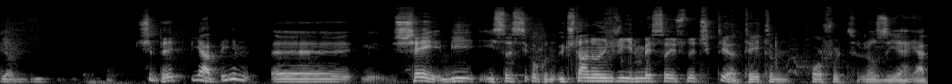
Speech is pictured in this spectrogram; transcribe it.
Ya Şimdi ya benim eee, şey bir istatistik okudum. 3 tane oyuncu 25 sayı üstüne çıktı ya. Tatum, Horford, Rozier. Yani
